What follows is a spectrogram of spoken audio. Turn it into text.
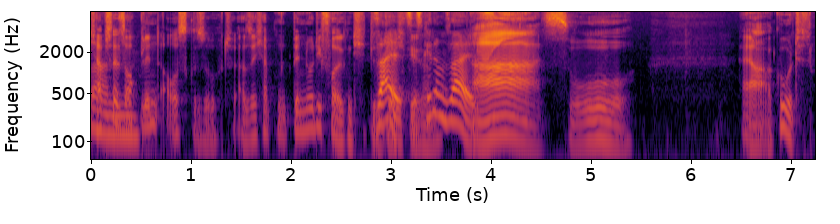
Ich habe es jetzt auch blind ausgesucht. Also ich hab, bin nur die Folgentitel Salz, es geht um Salz. Ah, so. Ja, gut.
